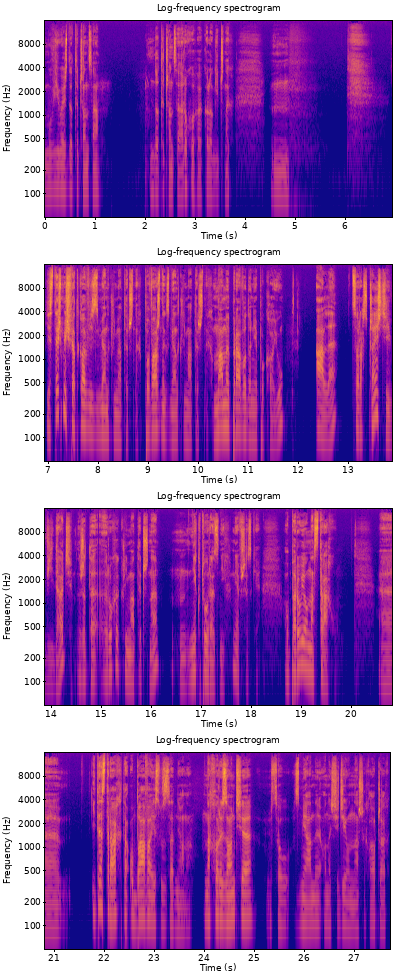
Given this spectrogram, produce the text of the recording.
mówiłeś, dotycząca, dotycząca ruchów ekologicznych. Jesteśmy świadkowi zmian klimatycznych, poważnych zmian klimatycznych. Mamy prawo do niepokoju, ale coraz częściej widać, że te ruchy klimatyczne, niektóre z nich, nie wszystkie, operują na strachu. E, I ten strach, ta obawa jest uzasadniona. Na horyzoncie są zmiany, one się dzieją na naszych oczach.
